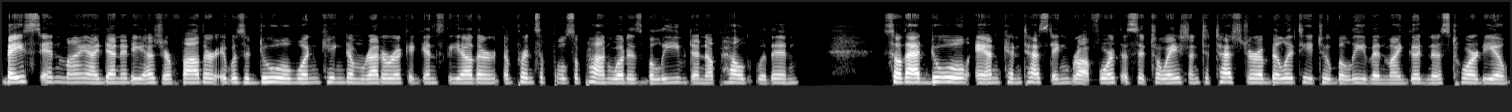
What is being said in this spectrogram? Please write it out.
Based in my identity as your father, it was a duel one kingdom rhetoric against the other, the principles upon what is believed and upheld within. So that duel and contesting brought forth a situation to test your ability to believe in my goodness toward you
